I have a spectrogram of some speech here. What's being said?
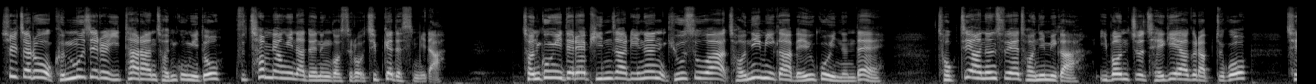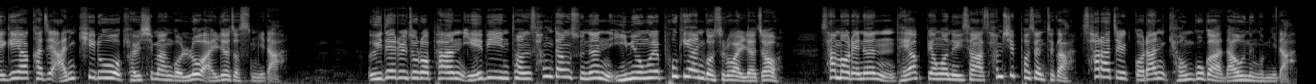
실제로 근무지를 이탈한 전공의도 9천 명이나 되는 것으로 집계됐습니다. 전공의들의 빈자리는 교수와 전임의가 메우고 있는데 적지 않은 수의 전임의가 이번 주 재계약을 앞두고 재계약하지 않기로 결심한 걸로 알려졌습니다. 의대를 졸업한 예비 인턴 상당수는 임용을 포기한 것으로 알려져 3월에는 대학병원 의사 30%가 사라질 거란 경고가 나오는 겁니다.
